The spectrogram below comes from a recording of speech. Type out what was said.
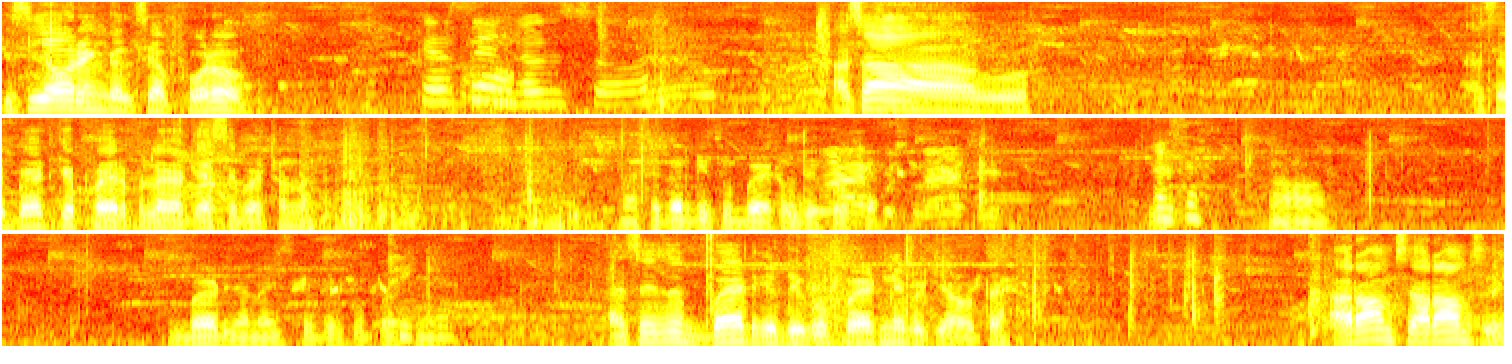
किसी और एंगल से आप फोड़ो। कैसे एंगल से? अच्छा वो ऐसे बैठ के पैर पे लगा के ऐसे बैठो ना। ऐसे करके सब बैठो देखो क्या। ऐसे? हाँ हाँ। बैठ जाना इसको देखो बैठने। ऐसे ऐसे बैठ के देखो बैठने पे क्या होता है। आराम से आराम से।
